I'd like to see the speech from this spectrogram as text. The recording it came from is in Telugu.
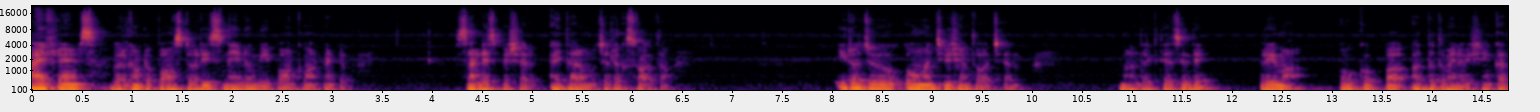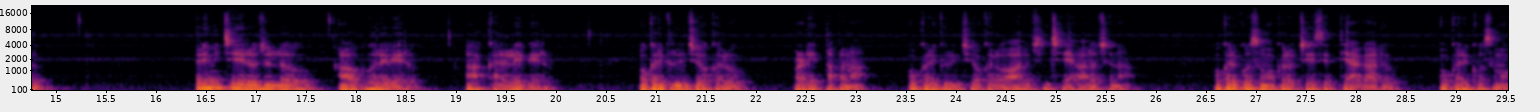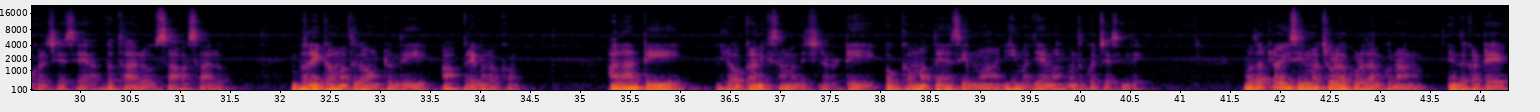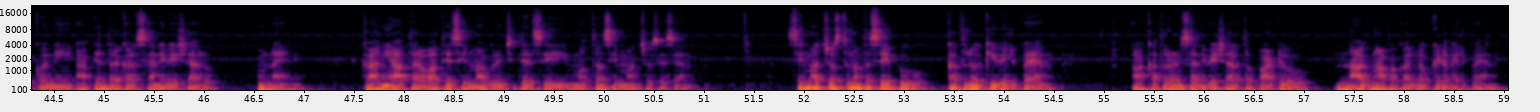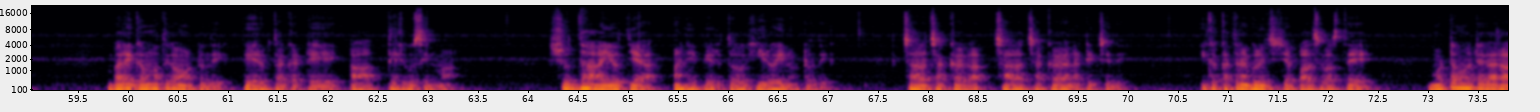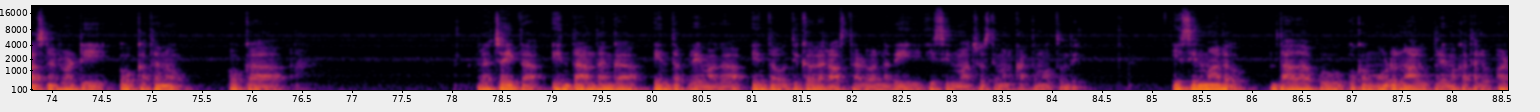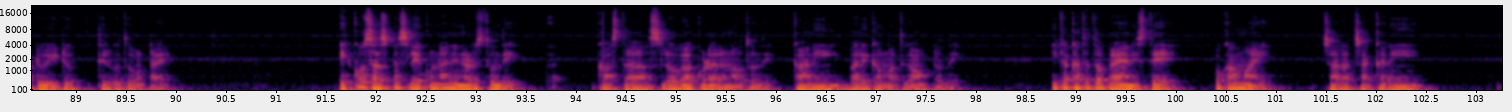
Hi friends welcome to Pavan stories. నేను మీ పవన్ కుమార్ పెంటు. సండే స్పెషల్ ఐతార ముచ్చట్లకు స్వాగతం. ఈరోజు ఓ మంచి విషయంతో వచ్చాను. మనందరికీ తెలిసిందే ప్రేమ ఓ గొప్ప అద్భుతమైన విషయం కాదు. ప్రేమించే రోజుల్లో ఆ ఊహలే వేరు ఆ కరలే వేరు. ఒకరి గురించి ఒకరు పడే తపన ఒకరి గురించి ఒకరు ఆలోచించే ఆలోచన ఒకరి కోసం ఒకరు చేసే త్యాగాలు ఒకరి కోసం ఒకరు చేసే అద్భుతాలు సాహసాలు భలే గమ్మత్తుగా ఉంటుంది ఆ ప్రేమలోకం. అలాంటి లోకానికి సంబంధించినటువంటి ఓ గమ్మత్తైన సినిమా ఈ మధ్య మన ముందుకు వచ్చేసింది. మొదట్లో ఈ సినిమా చూడకూడదు అనుకున్నాను ఎందుకంటే కొన్ని అభ్యంతరకర సన్నివేశాలు ఉన్నాయని. కానీ ఆ తర్వాతే సినిమా గురించి తెలిసి మొత్తం సినిమా చూసేశాను. సినిమా చూస్తున్నంతసేపు కథలోకి వెళ్ళిపోయాను. ఆ కథలోని సన్నివేశాలతో పాటు నా జ్ఞాపకాల్లో కూడా వెళ్ళిపోయాను. భలే గమ్మత్తుగా ఉంటుంది పేరుకు తగ్గట్టే ఆ తెలుగు సినిమా. శుద్ధ అయోధ్య అనే పేరుతో హీరోయిన్ ఉంటుంది. చాలా చక్కగా చాలా చక్కగా నటించింది. ఇక కథన గురించి చెప్పాల్సి వస్తే మొట్టమొదటిగా రాసినటువంటి ఓ కథను ఒక రచయిత ఎంత అందంగా ఎంత ప్రేమగా ఎంత ఉద్దికగా రాస్తాడు అన్నది ఈ సినిమా చూస్తే మనకు అర్థమవుతుంది. ఈ సినిమాలో దాదాపు ఒక మూడు నాలుగు ప్రేమ కథలు అటు ఇటు తిరుగుతూ ఉంటాయి. ఎక్కువ సస్పెన్స్ లేకుండానే నడుస్తుంది. కాస్త స్లోగా కూడా రన్ అవుతుంది. కానీ బలి గమ్మత్తుగా ఉంటుంది. ఇక కథతో ప్రయాణిస్తే ఒక అమ్మాయి చాలా చక్కని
